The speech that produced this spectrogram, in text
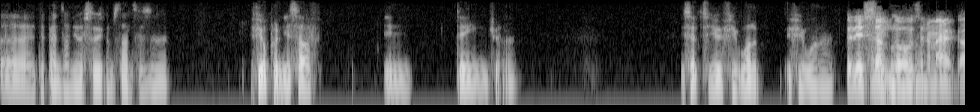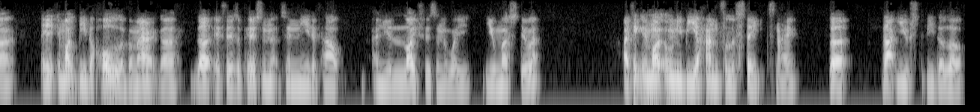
Uh, it depends on your circumstances. Uh, if you're putting yourself in danger, it's up to you if you want to. If you want to, But there's some laws in America. It, it might be the whole of America that if there's a person that's in need of help and your life is in the way, you must do it. I think it might only be a handful of states now, but that used to be the law.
